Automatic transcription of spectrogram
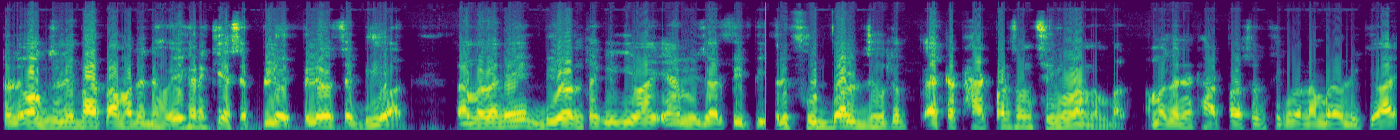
তাহলে অক্সিলারি ভার্ব আমাদের দেখো, এখানে কি আছে? প্লে প্লে হচ্ছে ভি আমরা জানি ভি ওয়ান থাকলে কি হয়? Am is are PP football যেহেতু একটা থার্ড পার্সন সিঙ্গুলার নাম্বার আমরা জানি থার্ড পার্সন সিঙ্গুলার নাম্বার হলে কি হয়?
